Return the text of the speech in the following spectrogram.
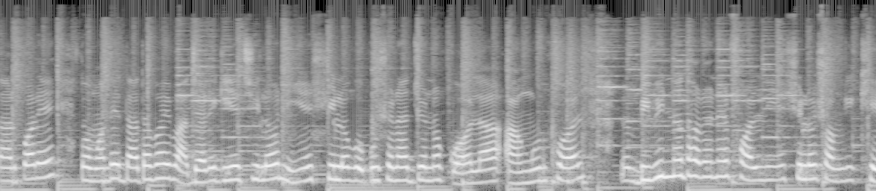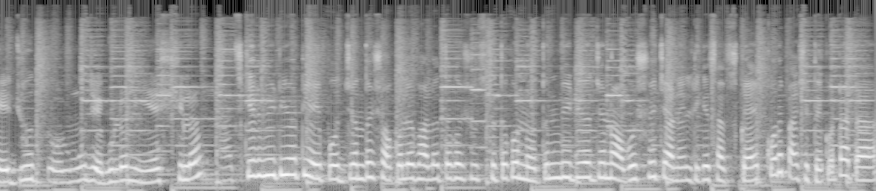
তারপরে তোমাদের দাদাভাই বাজারে গিয়েছিল, নিয়ে এসেছিল গোপুসোনার জন্য কলা, আঙুর ফল বিভিন্ন ধরনের ফল নিয়ে এসেছিল, সঙ্গে খেজুর, তরমুজ এগুলো নিয়ে এসেছিল। আজকের ভিডিওটি এই পর্যন্ত। সকলে ভালো থেকো, সুস্থ থেকো। নতুন ভিডিওর জন্য অবশ্যই চ্যানেলটিকে সাবস্ক্রাইব করে পাশে থেকো। টাটা।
